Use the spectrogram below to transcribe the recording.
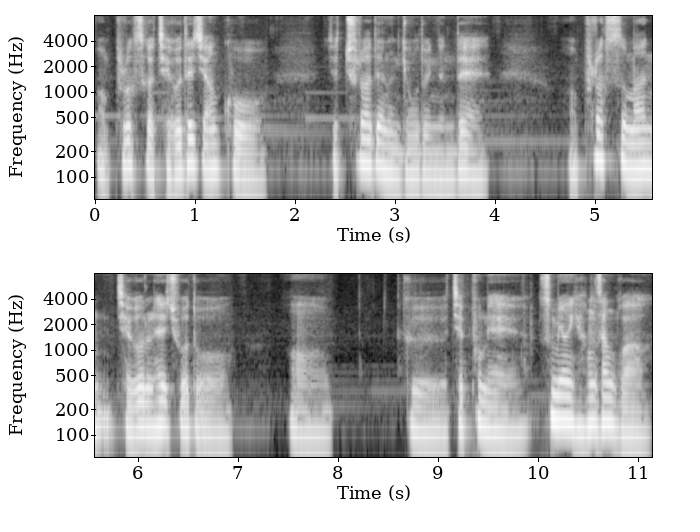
어, 플럭스가 제거되지 않고 이제 출하되는 경우도 있는데 어, 플럭스만 제거를 해 주어도 어, 그 제품의 수명 향상과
